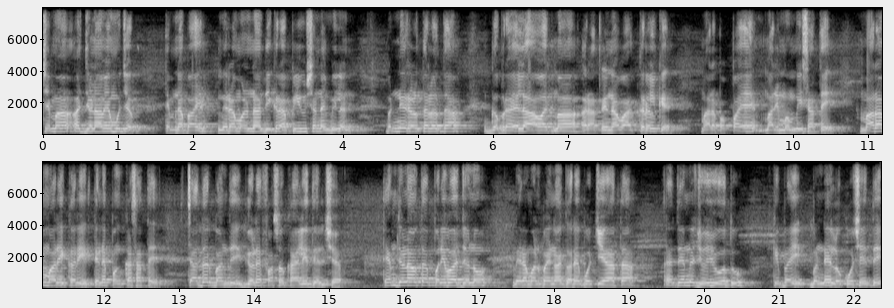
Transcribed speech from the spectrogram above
જેમાં જણાવ્યા મુજબ, તેમના ભાઈ મેરામણના દીકરા પિયુષ અને મિલન બંને રડતા રડતા ગભરાયેલા અવાજમાં રાત્રિના વાત કરેલ કે, મારા પપ્પાએ મારી મમ્મી સાથે મારામારી કરી, તેને પંખા સાથે ચાદર બાંધી ગળે ફાંસો ખાઈ લીધેલ છે. તેમ જણાવતા પરિવારજનો મેરામણભાઈના ઘરે પહોંચ્યા હતા અને તેમને જોયું હતું કે, ભાઈ, બંને લોકો છે તે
